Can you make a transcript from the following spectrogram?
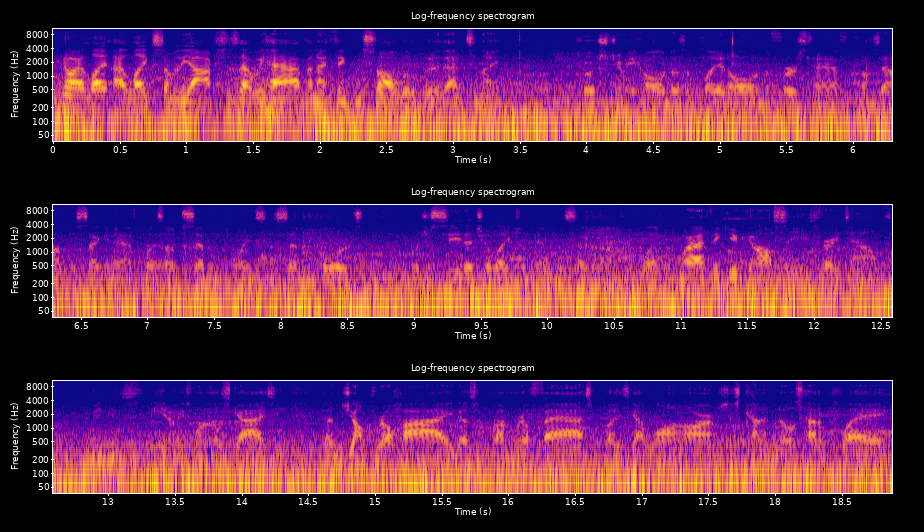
you know, I like I like some of the options that we have, and I think we saw a little bit of that tonight. Coach Jimmy Hall doesn't play at all in the first half, comes out in the second half, puts up seven points and seven boards. What you see that you like from him in the second half of play? Well, I think you can all see he's very talented. I mean, he's you know he's one of those guys. He doesn't jump real high, he doesn't run real fast, but he's got long arms. Just kind of knows how to play.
